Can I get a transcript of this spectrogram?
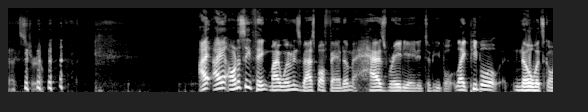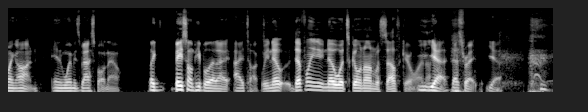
That's true. I, I honestly think my women's basketball fandom has radiated to people. Like people know what's going on in women's basketball now. Like based on people that I, I talk to. we know definitely know what's going on with South Carolina. Yeah, that's right. Yeah.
